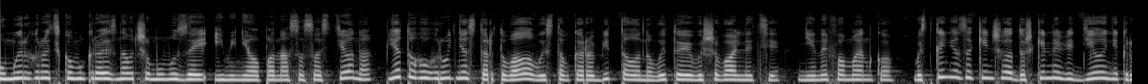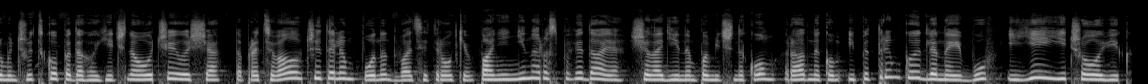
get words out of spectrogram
У Миргородському краєзнавчому музеї імені Опанаса Состьона 5 грудня стартувала виставка робіт талановитої вишивальниці Ніни Фоменко. Мисткиня закінчила дошкільне відділення Кременчуцького педагогічного училища та працювала вчителем понад 20 років. Пані Ніна розповідає, що надійним помічником, радником і підтримкою для неї був і є її чоловік.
